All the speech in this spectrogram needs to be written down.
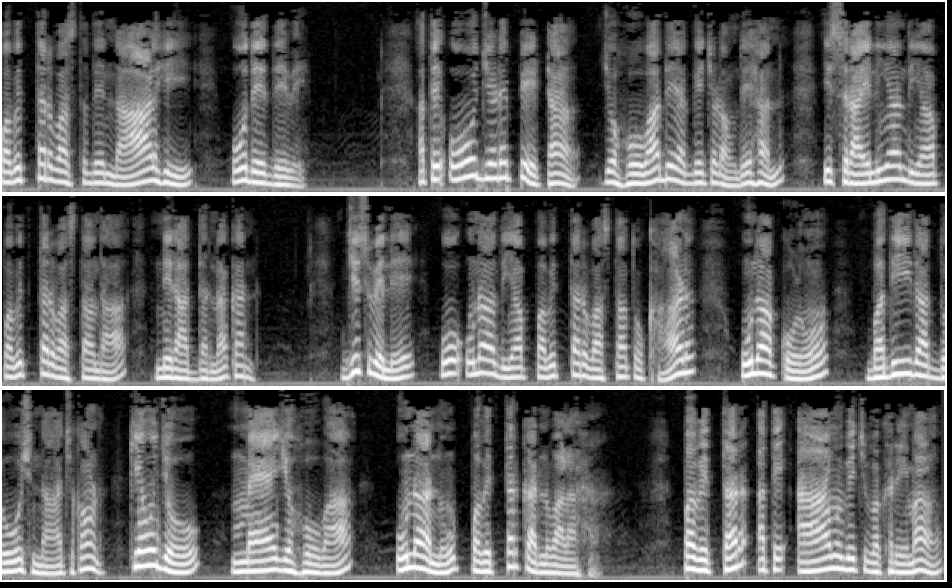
ਪਵਿੱਤਰ ਵਸਤ ਦੇ ਨਾਲ ਹੀ ਉਹ ਦੇ ਦੇਵੇ। ਅਤੇ ਉਹ ਜਿਹੜੇ ਭੇਟਾਂ ਜੋ ਹੋਵਾ ਦੇ ਅੱਗੇ ਚੜਾਉਂਦੇ ਹਨ ਇਸرائیਲੀਆਂ ਦੀਆਂ ਪਵਿੱਤਰ ਵਸਤਾਂ ਦਾ ਨਿਰਾਦਰ ਨਾ ਕਰਨ। ਜਿਸ ਵੇਲੇ ਉਹ ਉਹਨਾਂ ਦੀਆਂ ਪਵਿੱਤਰ ਵਸਤਾਂ ਤੋਂ ਖਾਣ, ਉਹਨਾਂ ਕੋਲੋਂ ਬਦੀ ਦਾ ਦੋਸ਼ ਨਾ ਚੁਕਾਉਣ, ਕਿਉਂ ਜੋ ਮੈਂ ਯਹੋਵਾ ਉਹਨਾਂ ਨੂੰ ਪਵਿੱਤਰ ਕਰਨ ਵਾਲਾ ਹਾਂ। ਪਵਿੱਤਰ ਅਤੇ ਆਮ ਵਿੱਚ ਵਖਰੇਵਾ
